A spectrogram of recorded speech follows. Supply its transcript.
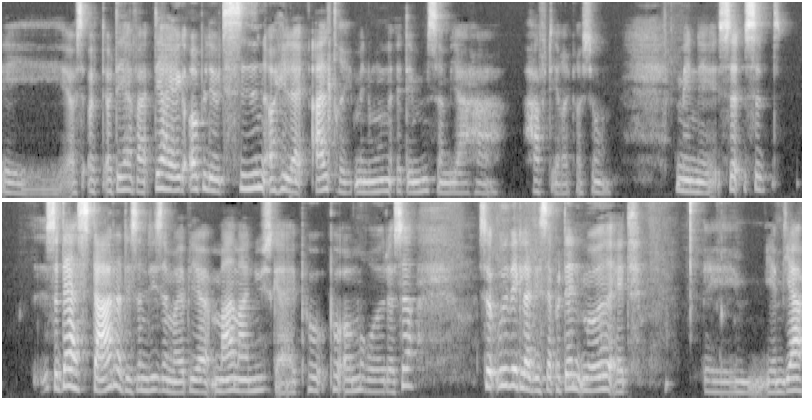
Øh, og og, og det, har, det har jeg ikke oplevet siden, og heller aldrig med nogen af dem, som jeg har haft i regression. Men øh, så, så så der starter det sådan ligesom, og jeg bliver meget, meget nysgerrig på, på området. Og så, så udvikler det sig på den måde, at øh, jamen jeg,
